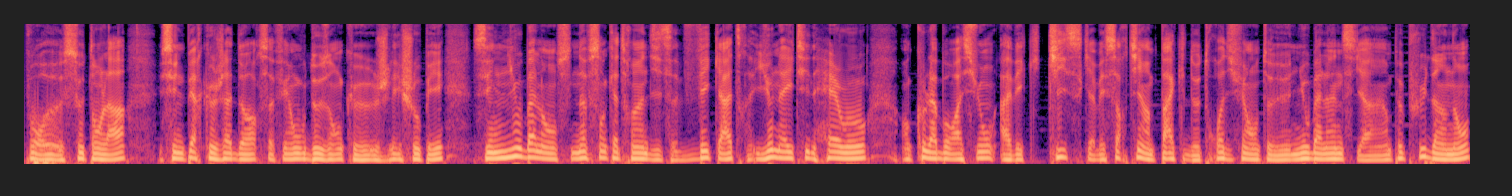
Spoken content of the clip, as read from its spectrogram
pour euh, ce temps-là. C'est une paire que j'adore, ça fait un ou deux ans que je l'ai chopée. C'est New Balance 990 V4 United Hero en collaboration avec Kiss qui avait sorti un pack de trois différentes euh, New Balance il y a un peu plus d'un an.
